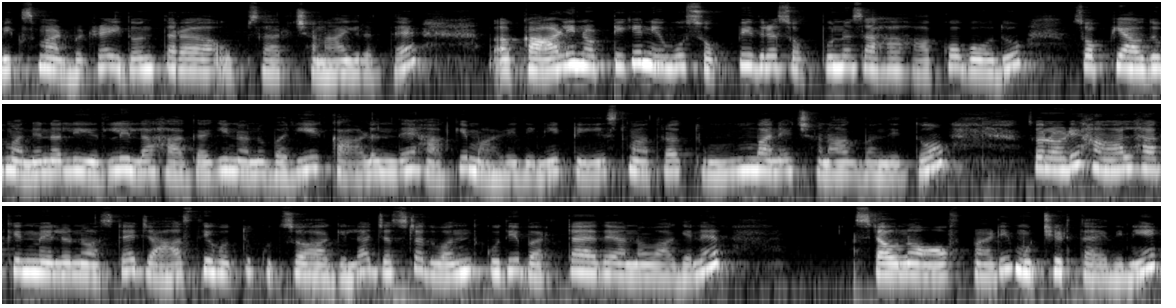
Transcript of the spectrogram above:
ಮಿಕ್ಸ್ ಮಾಡಿಬಿಟ್ರೆ ಇದೊಂಥರ ಉಪ್ಸಾರು ಚೆನ್ನಾಗಿರುತ್ತೆ. ಕಾಳಿನೊಟ್ಟಿಗೆ ನೀವು ಸೊಪ್ಪಿದ್ರೆ ಸೊಪ್ಪನ್ನು ಸಹ ಹಾಕೋಬೋದು. ಸೊಪ್ಪು ಯಾವುದು ಮನೆಯಲ್ಲಿ ಇರಲಿಲ್ಲ, ಹಾಗಾಗಿ ನಾನು ಬರೀ ಕಾಳನ್ನೇ ಹಾಕಿ ಮಾಡಿದ್ದೀನಿ. ಟೇಸ್ಟ್ ಮಾತ್ರ ತುಂಬಾ ಚೆನ್ನಾಗಿ ಬಂದಿತ್ತು. ಸೊ ನೋಡಿ, ಹಾಲು ಹಾಕಿದ ಮೇಲೂ ಅಷ್ಟೇ ಜಾಸ್ತಿ ಹೊತ್ತು ಕುದಿಸೋ ಹಾಗಿಲ್ಲ, ಜಸ್ಟ್ ಅದು ಒಂದು ಕುದಿ ಬರ್ತಾ ಇದೆ ಅನ್ನೋ ಅನ್ನೋವಾಗೇ ಸ್ಟವ್ನ ಆಫ್ ಮಾಡಿ ಮುಚ್ಚಿಡ್ತಾ ಇದ್ದೀನಿ.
